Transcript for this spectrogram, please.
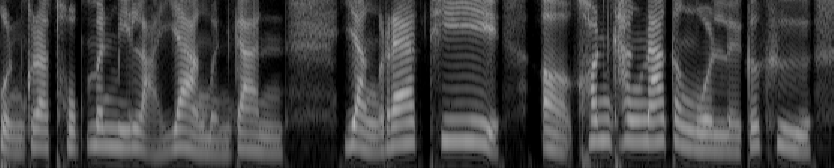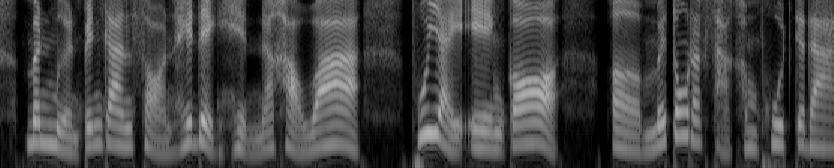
ผลกระทบมันมีหลายอย่างเหมือนกัน อย่างแรกที่เอ่อค่อนข้างน่ากังวลเลยก็คือ มันเหมือนเป็นการสอนให้เด็กเห็นนะคะว่า ผู้ใหญ่เองก็เอ่อไม่ต้องรักษาคำพูดก็ได้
